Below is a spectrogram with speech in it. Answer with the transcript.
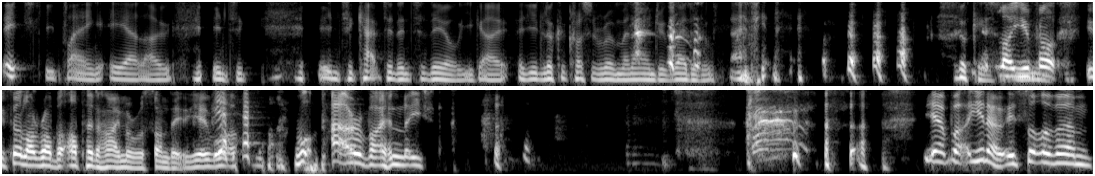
literally playing ELO into into Captain and Tennille. You go and you look across the room and Andrew Weatherall standing there. Looking. It's like you felt you feel like Robert Oppenheimer or something. You what, what power have I unleashed? yeah, but you know, it's sort of um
